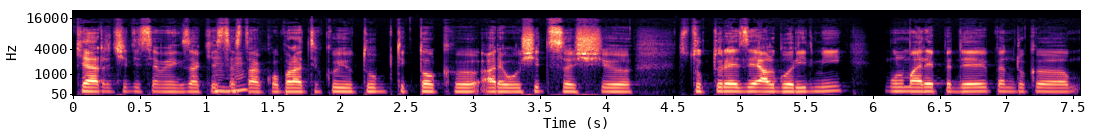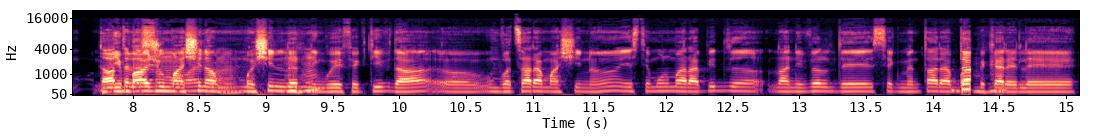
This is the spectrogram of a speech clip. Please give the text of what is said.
chiar citisem exact chestia Mhm. asta, comparativ cu YouTube, TikTok uh, a reușit să-și uh, structureze algoritmii mult mai repede pentru că Datele limbajul sunt mai mașina, bune. machine learning-ul efectiv, da, uh, învățarea mașină este mult mai rapid uh, la nivel de segmentarea Da. pe care le,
